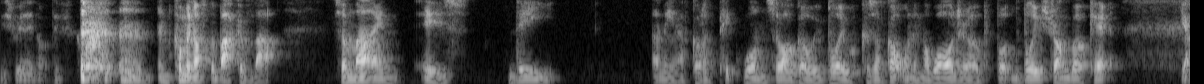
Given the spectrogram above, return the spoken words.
it's really not difficult. and coming off the back of that, so mine is the. I mean, I've got to pick one, so I'll go with blue because I've got one in my wardrobe. But the blue Strongbow kit. Yeah.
